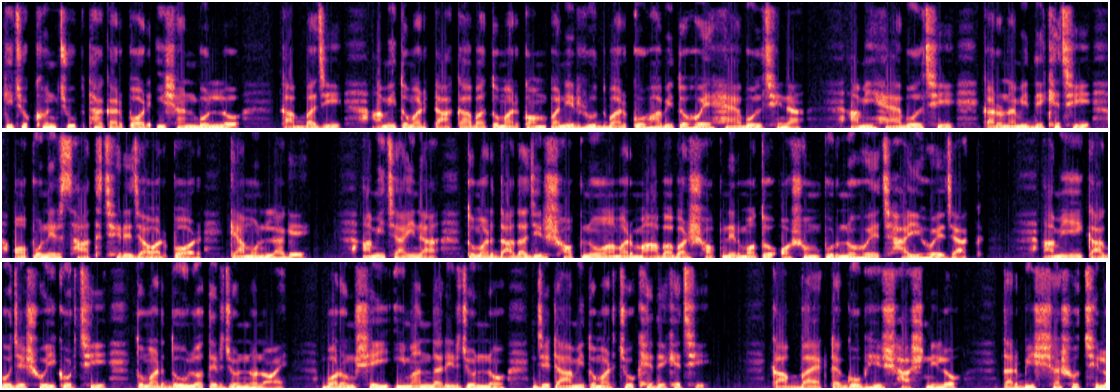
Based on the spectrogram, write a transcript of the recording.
কিছুক্ষণ চুপ থাকার পর ঈশান বলল, কাব্বাজি, আমি তোমার টাকা বা তোমার কোম্পানির রুদবার প্রভাবিত হয়ে হ্যাঁ বলছি না। আমি হ্যাঁ বলছি, কারণ আমি দেখেছি, অপনের সাথ ছেড়ে যাওয়ার পর কেমন লাগে। আমি চাই না তোমার দাদাজির স্বপ্ন আমার মা বাবার স্বপ্নের মতো অসম্পূর্ণ হয়ে ছাই হয়ে যাক। আমি এই কাগজে সই করছি তোমার দৌলতের জন্য নয়, বরং সেই ইমানদারির জন্য যেটা আমি তোমার চোখে দেখেছি। কাব্বা একটা গভীর শ্বাস নিল। তার বিশ্বাস হচ্ছিল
